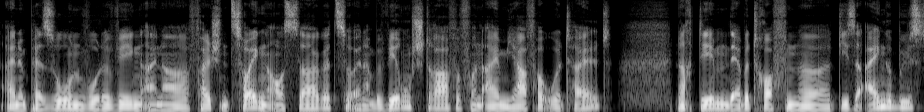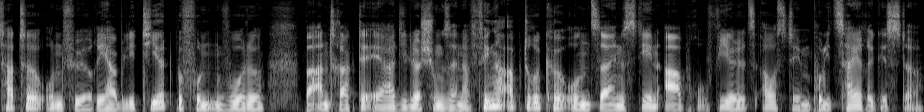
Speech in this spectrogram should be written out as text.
Eine Person wurde wegen einer falschen Zeugenaussage zu einer Bewährungsstrafe von einem Jahr verurteilt. Nachdem der Betroffene diese eingebüßt hatte und für rehabilitiert befunden wurde, beantragte er die Löschung seiner Fingerabdrücke und seines DNA-Profils aus dem Polizeiregister.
